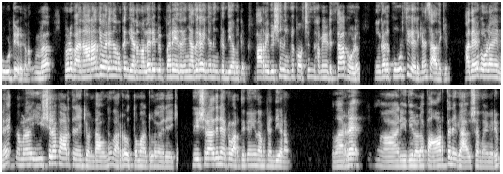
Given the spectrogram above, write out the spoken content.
കൂട്ടിയെടുക്കണം. നമ്മൾ നമ്മൾ പതിനാറാം തീയതി വരെ നമുക്ക് എന്ത് ചെയ്യണം? നല്ലൊരു പ്രിപ്പയർ ചെയ്ത് കഴിഞ്ഞാൽ അത് കഴിഞ്ഞാൽ നിങ്ങൾക്ക് എന്ത് ചെയ്യാൻ പറ്റും? ആ റിവിഷൻ നിങ്ങൾക്ക് കുറച്ച് സമയം എടുത്താൽ പോലും നിങ്ങൾക്ക് അത് പൂർത്തീകരിക്കാൻ സാധിക്കും. അതേപോലെ തന്നെ നമ്മൾ ഈശ്വര പ്രാർത്ഥനയൊക്കെ ഉണ്ടാവുന്ന. വളരെ ഉത്തമമായിട്ടുള്ള കാര്യമായിരിക്കും. ഈശ്വരാധനയൊക്കെ വർദ്ധിക്കണമെങ്കിൽ നമുക്ക് എന്ത് ചെയ്യണം? വളരെ രീതിയിലുള്ള പ്രാർത്ഥനയൊക്കെ ആവശ്യമായി വരും.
